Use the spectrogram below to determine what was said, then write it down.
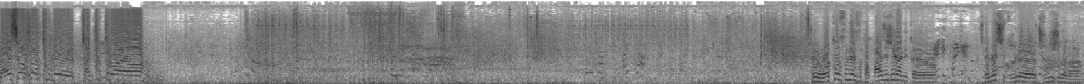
나이스 어서트들 잔뜩 들어와요 저희 워터슨에서 다 빠지시라니까요. 제 배치 눌러요 죽으시거나.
